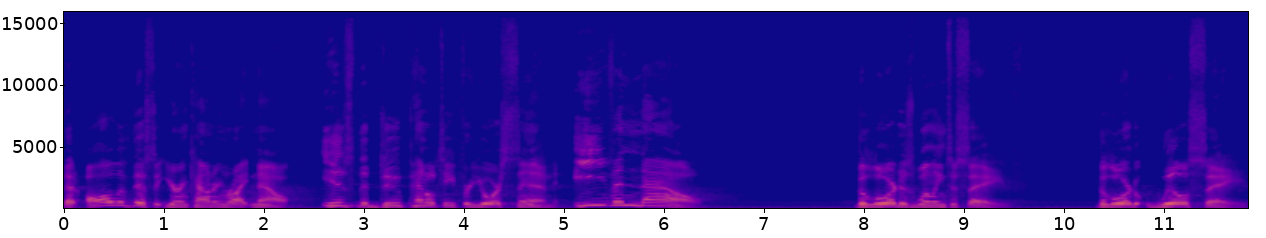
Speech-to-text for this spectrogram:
that all of this that you're encountering right now is the due penalty for your sin, even now, the Lord is willing to save. The Lord will save.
